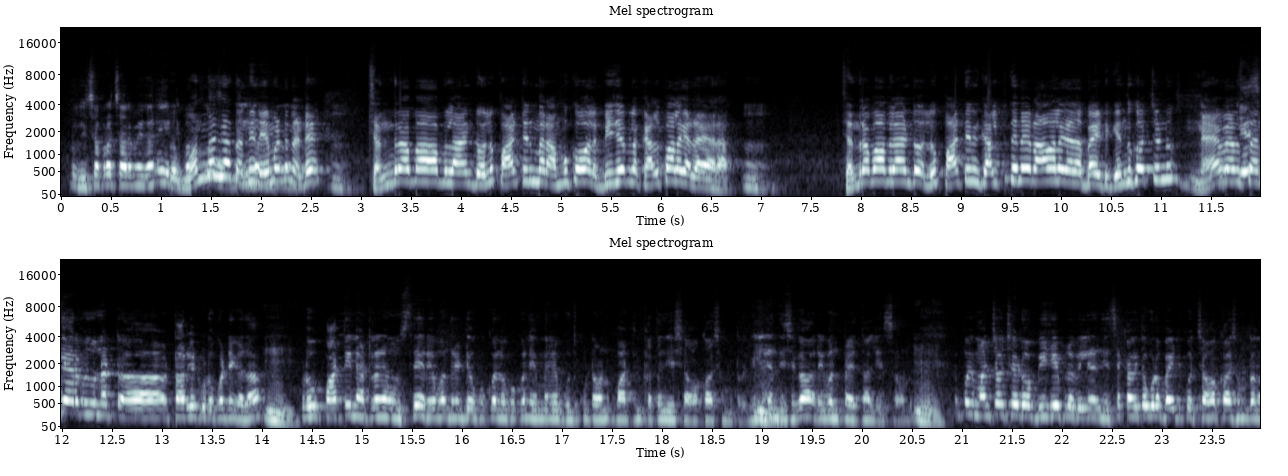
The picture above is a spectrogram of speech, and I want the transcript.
ఇప్పుడు విష ప్రచారమే కానీ ఇటు వంద శాతం. నేను ఏమంటానంటే చంద్రబాబు లాంటి వాళ్ళు పార్టీని మరి అమ్ముకోవాలి. బీజేపీలో కలపాలి కదా అలా. చంద్రబాబు లాంటి వాళ్ళు పార్టీని కలిపితేనే రావాలి కదా బయటికి. ఎందుకు వచ్చిండు? న్యాయ వ్యవస్థ ఉన్న టార్గెట్ కూడా ఒకటే కదా. ఇప్పుడు పార్టీని అట్లనే ఉంచితే రేవంత్ రెడ్డి ఒక్కొక్కరిని ఒక్కొక్కరిని ఎమ్మెల్యే గుంజుకుంటా ఉండి పార్టీని ఖతం చేసే అవకాశం ఉంటుంది. విలీనం దిశగా రేవంత్ ప్రయత్నాలు చేస్తా ఉంటాడు ఇప్పుడు మంచిగా చెడు బీజేపీలో విలీనం చేస్తే కవిత కూడా బయటకు వచ్చే అవకాశం ఉంటుంది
